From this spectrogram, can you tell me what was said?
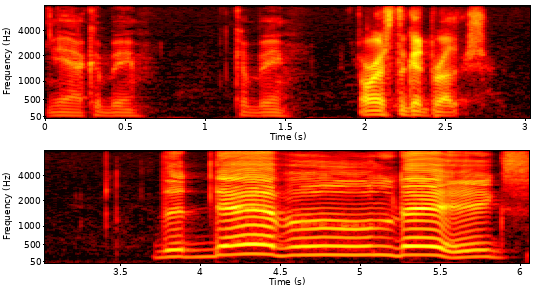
Yeah, it could be. Could be. or it's the Good Brothers. The devil digs.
